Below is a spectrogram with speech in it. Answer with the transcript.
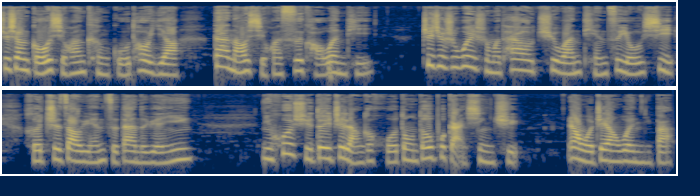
就像狗喜欢啃骨头一样。大脑喜欢思考问题，这就是为什么他要去玩填字游戏和制造原子弹的原因。你或许对这两个活动都不感兴趣。让我这样问你吧：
